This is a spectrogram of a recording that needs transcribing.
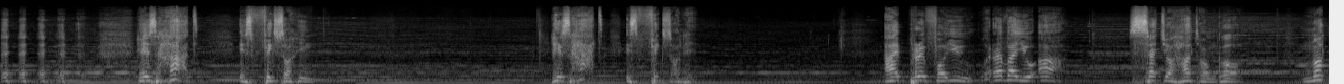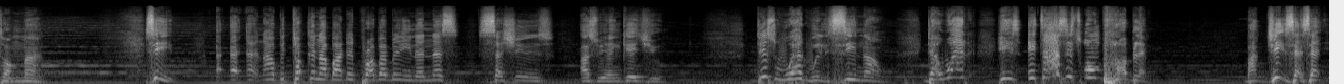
his heart is fixed on him. His heart is fixed on him. I pray for you, wherever you are, set your heart on God, not on man. See, and I'll be talking about it probably in the next sessions as we engage you. This word we'll see now. The word is it has its own problem. But Jesus said,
